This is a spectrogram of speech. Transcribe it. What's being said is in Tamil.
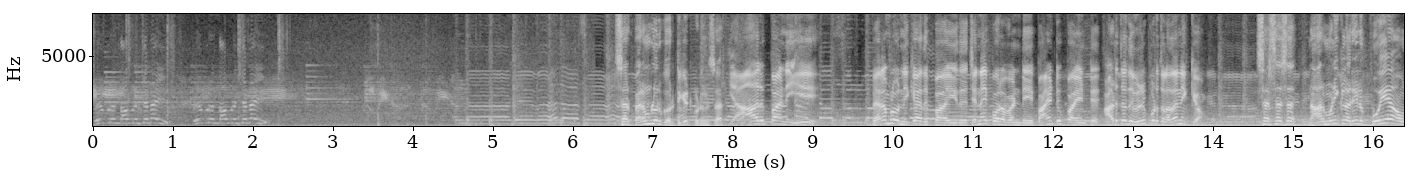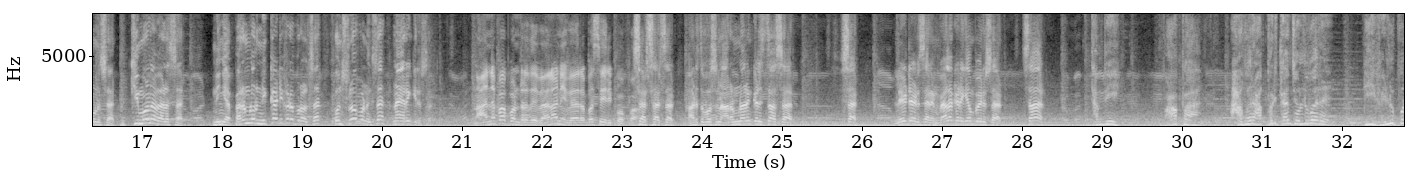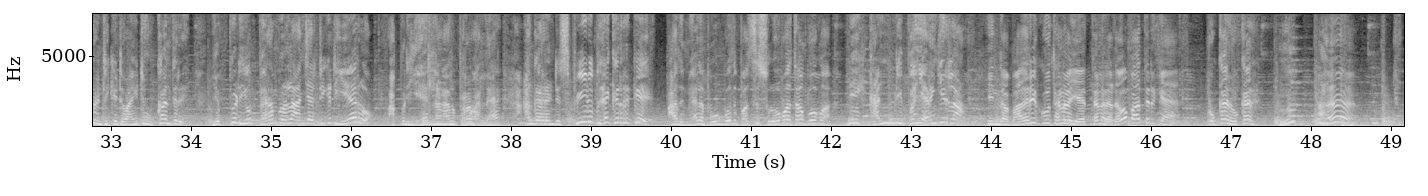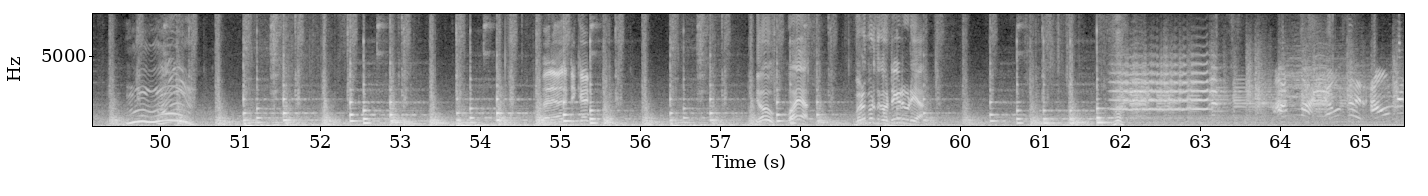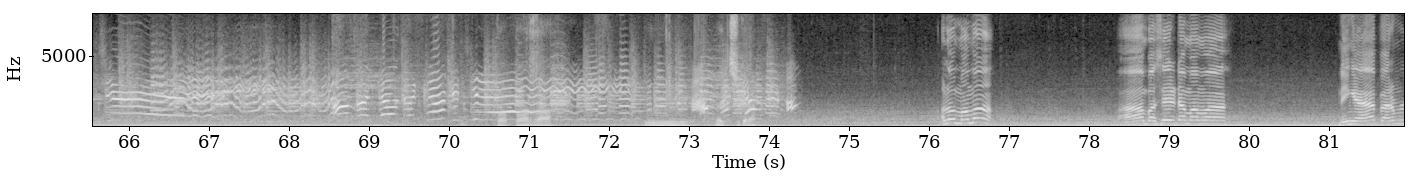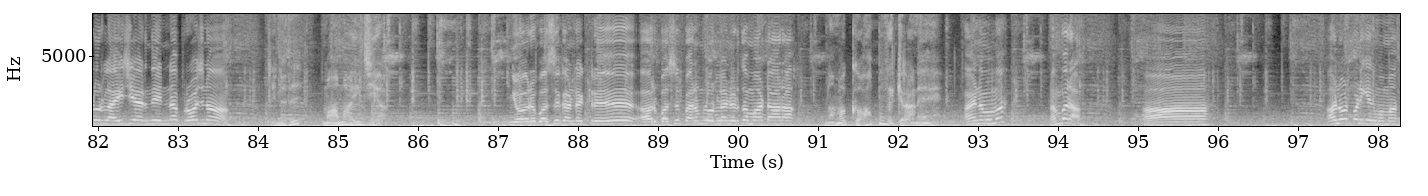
விழுப்புரம் தாம்பரம் சென்னை விழுப்புரம் தாம்பரம் சென்னை. சார் பெரம்பலூருக்கு ஒரு டிக்கெட் கொடுங்க சார். யாருப்பா நீ? பெரம்பலூர் நிக்காதுப்பா. இது சென்னை போற வண்டி பாயிண்ட் டு பாயிண்ட் அடுத்தது விழுப்புரத்துல தான் நிக்கும். சார் சார் சார் நான் ஆறு மணிக்குள்ள அருகில் போயே ஆகணும் சார். முக்கியமான வேலை சார். நீங்க பெரம்பலூர் நிக்காட்டி கூட பரவாயில்ல சார். கொஞ்சம் ஸ்லோ பண்ணுங்க சார். நான் இறக்கிறேன் சார். நான் என்னப்பா பண்றது? வேணா நீ வேற பஸ் ஏறி போப்பா. சார் சார் சார் அடுத்த பஸ் அரை மணி நேரம் கழிச்சு தான் சார். சார் லேட் ஆயிடும் சார். எனக்கு வேலை கிடைக்காம போயிடும் சார். சார். தம்பி பாப்பா அவர் அப்படித்தான் சொல்லுவாரு. நீ விழுப்புரம் டிக்கெட் வாங்கிட்டு உட்காந்துரு எப்படியும் பெரம்பூர்ல அஞ்சாறு டிக்கெட் ஏறும். அப்படி ஏறலனாலும் பரவாயில்ல. அங்க ரெண்டு ஸ்பீடு பிரேக்கர் இருக்கு. அது மேல போகும்போது பஸ் ஸ்லோவா தான் போகும். நீ கண்டிப்பா இறங்கிடலாம். இந்த மாதிரி கூத்த நான் எத்தனை தடவை பார்த்துருக்கேன். உட்கார் உட்கார். வேற யாரு டிக்கெட் யோ வாயா. விழுப்புரத்துக்கு டிக்கெட் குடியா. வச்சுக்கிறேன். ஹலோ மாமா. ஆ பஸ் ஏறிட்டா மாமா. நீங்க பெரம்பலூர்ல ஐஜியா இருந்து என்ன பிரயோஜனம்? என்னது? மாமா ஐஜியா? இங்க ஒரு பஸ் கண்டக்டர் அவர் பஸ் பெரம்பலூர்ல நிறுத்த மாட்டாராம். நமக்கு ஆப்பு வைக்கிறானே. என்ன மாமா? நம்பரா? ஆ. ஆ நோட் பண்ணிக்கங்க மாமா.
